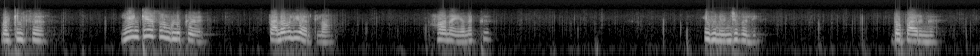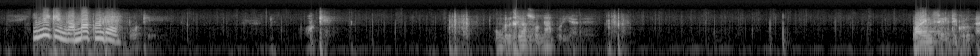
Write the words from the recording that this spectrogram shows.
வக்கீல் சார் என் கேஸ் உங்களுக்கு தலைவலியா இருக்கலாம். ஆனா எனக்கு இது நெஞ்சு வலி. இதோ பாருங்க. இன்னைக்கு எங்க அம்மா கூட ஓகே ஓகே உங்களுக்கெல்லாம் சொன்னா புரியாது. பாயிண்ட்ஸ் எழுதி கொடுங்க.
